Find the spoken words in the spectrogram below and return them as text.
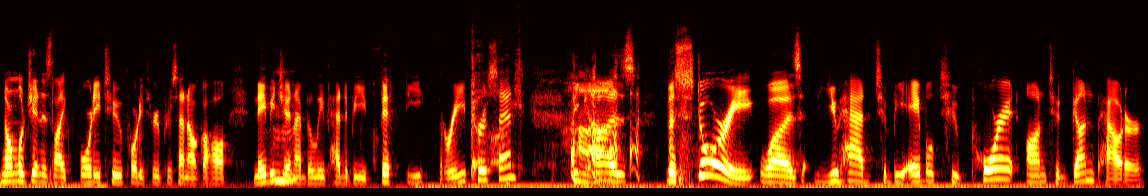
Normal gin is like 42, 43% alcohol. Navy gin, I believe, had to be 53% because the story was you had to be able to pour it onto gunpowder,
